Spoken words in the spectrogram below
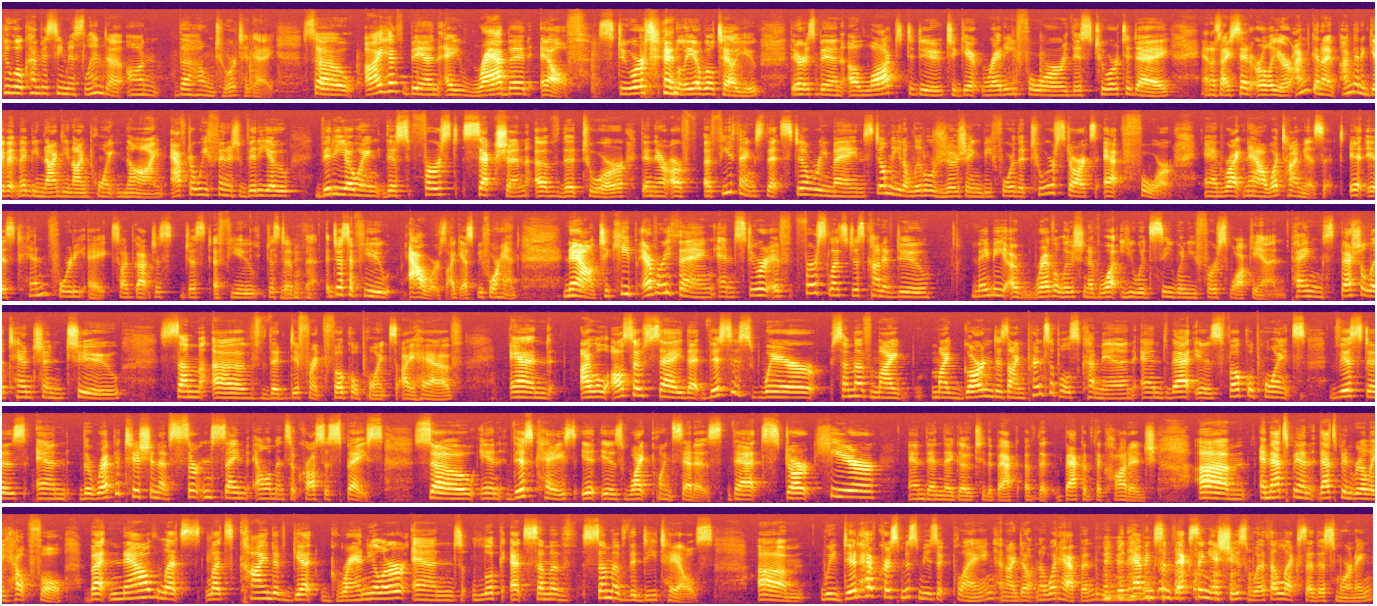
who will come to see Miss Linda on the home tour today. So I have been a rabid elf. Stuart and Leah will tell you there has been a lot to do to get ready for this tour today. And as I said earlier, I'm gonna I'm gonna give it maybe 99.9 after we finish video videoing this first section of the tour, then there are a few things that still remain, still need a little zhuzhing before the tour starts at 4. And right now, what time is it? It is 10:48. So I've got just just a few just a just a few hours, I guess, beforehand. Now, to keep everything and Stuart, if first let's just kind of do maybe a revolution of what you would see when you first walk in, paying special attention to some of the different focal points I have. And I will also say that this is where some of my my garden design principles come in and that is focal points, vistas and the repetition of certain same elements across a space. So in this case it is white poinsettias that start here and then they go to the back of the back of the cottage. Um, and that's been that's been really helpful. But now let's let's kind of get granular and look at some of some of the details. Um, we did have Christmas music playing, and I don't know what happened. We've been having some vexing issues with Alexa this morning.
